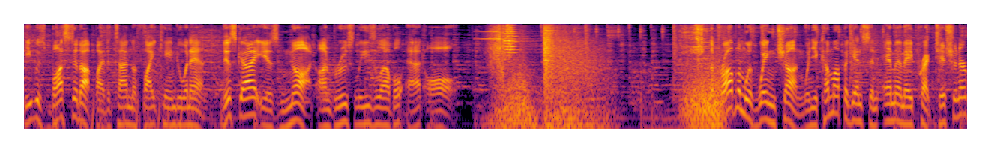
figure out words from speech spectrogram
he was busted up by the time the fight came to an end. This guy is not on Bruce Lee's level at all. The problem with Wing Chun when you come up against an MMA practitioner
